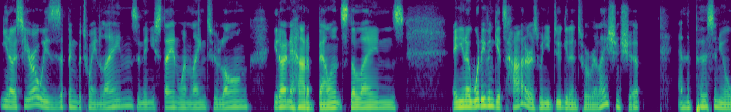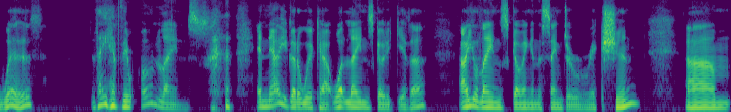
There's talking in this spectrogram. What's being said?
you know, so you're always zipping between lanes and then you stay in one lane too long. You don't know how to balance the lanes. And, you know, what even gets harder is when you do get into a relationship and the person you're with they have their own lanes. And now you've got to work out what lanes go together. Are your lanes going in the same direction? Um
